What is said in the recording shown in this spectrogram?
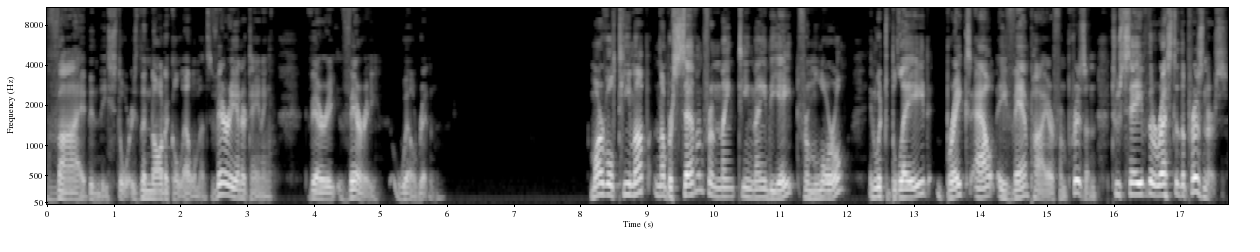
vibe in these stories, the nautical elements. Very entertaining very, very well written. Marvel Team Up number 7 from 1998 from Laurel, in which Blade breaks out a vampire from prison to save the rest of the prisoners.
